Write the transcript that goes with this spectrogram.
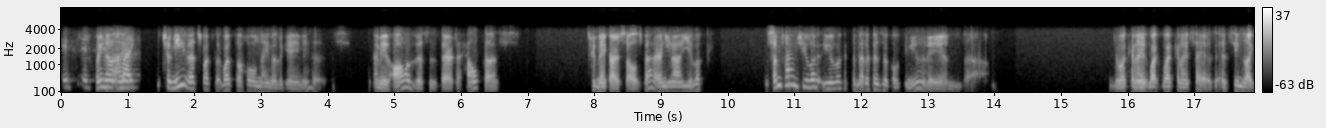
it's it's, Well, you know, it's I- like to me, that's what the, what the whole name of the game is. I mean, all of this is there to help us to make ourselves better. And you know, you look. Sometimes you look you look at the metaphysical community, and um, what can I what what can I say? It, it seems like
